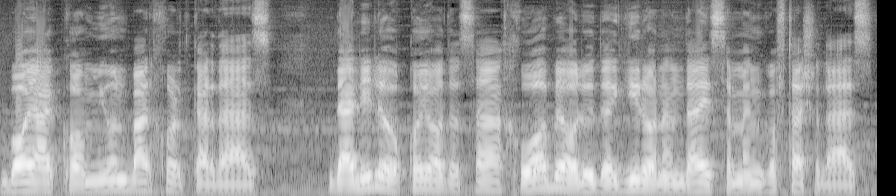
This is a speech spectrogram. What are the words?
با یک کامیون برخورد کرده است. دلیل وقوع حادثه خواب آلودگی راننده سمن گفته شده است.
